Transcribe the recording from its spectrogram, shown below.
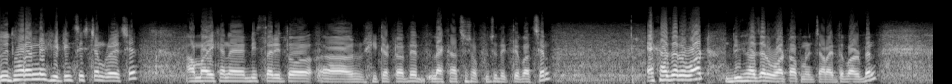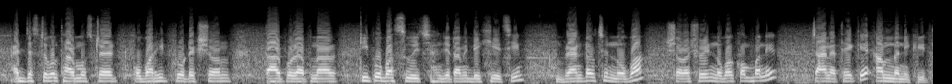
দুই ধরনের হিটিং সিস্টেম রয়েছে। আমার এখানে বিস্তারিত হিটারটাতে লেখা আছে সব কিছু দেখতে পাচ্ছেন। এক হাজার ওয়াট, দুই হাজার ওয়াট আপনি চালাতে পারবেন। অ্যাডজাস্টেবল থার্মোস্ট্যাট ওভারহিট প্রোটেকশন তারপরে আপনার টিপো বা সুইচ, যেটা আমি দেখিয়েছি। ব্র্যান্ডটা হচ্ছে নোভা সরাসরি নোভা কোম্পানির চায়না থেকে আমদানিকৃত।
